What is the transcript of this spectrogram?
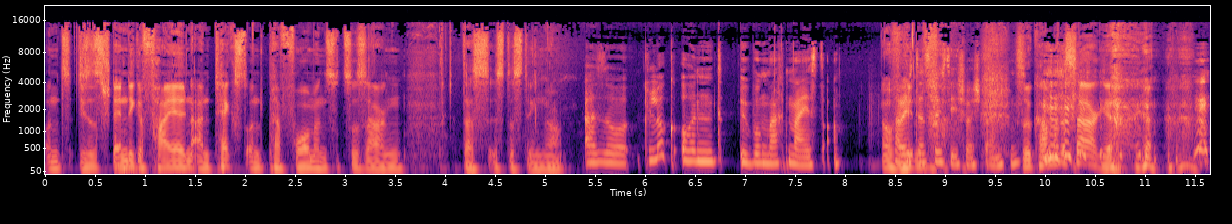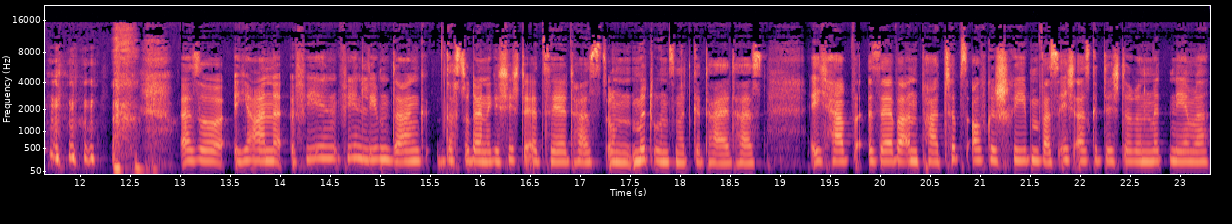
Und dieses ständige Feilen an Text und Performance sozusagen, das ist das Ding, ja. Also Glück und Übung macht Meister. Habe ich das richtig verstanden? So kann man das sagen, ja. Also Jan, vielen, vielen lieben Dank, dass du deine Geschichte erzählt hast und mit uns mitgeteilt hast. Ich habe selber ein paar Tipps aufgeschrieben, was ich als Gedichterin mitnehme,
